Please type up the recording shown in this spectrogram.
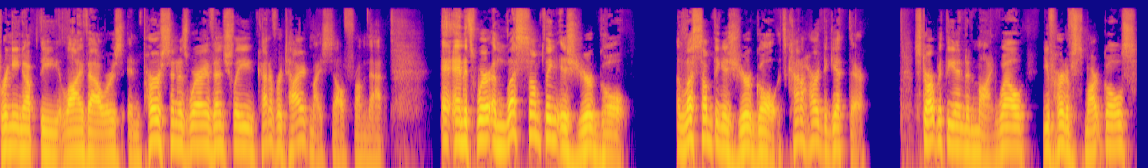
bringing up the live hours in person is where I eventually kind of retired myself from that. And it's where, unless something is your goal, unless something is your goal, it's kind of hard to get there. Start with the end in mind. Well, you've heard of SMART goals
